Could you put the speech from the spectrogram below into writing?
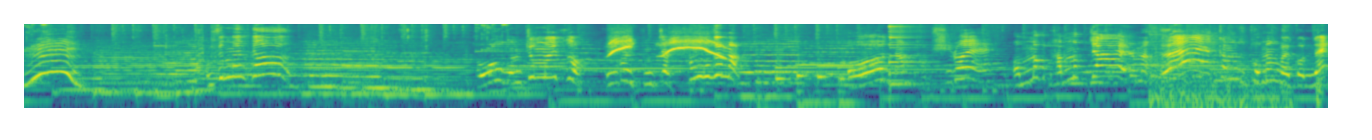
음! 무슨 맛이야? 오 엄청 맛있어 이건 진짜 한국의 맛 어, 난 밥 싫어해 엄마가 밥 먹자 이러면 으악 하면서 도망갈 건데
